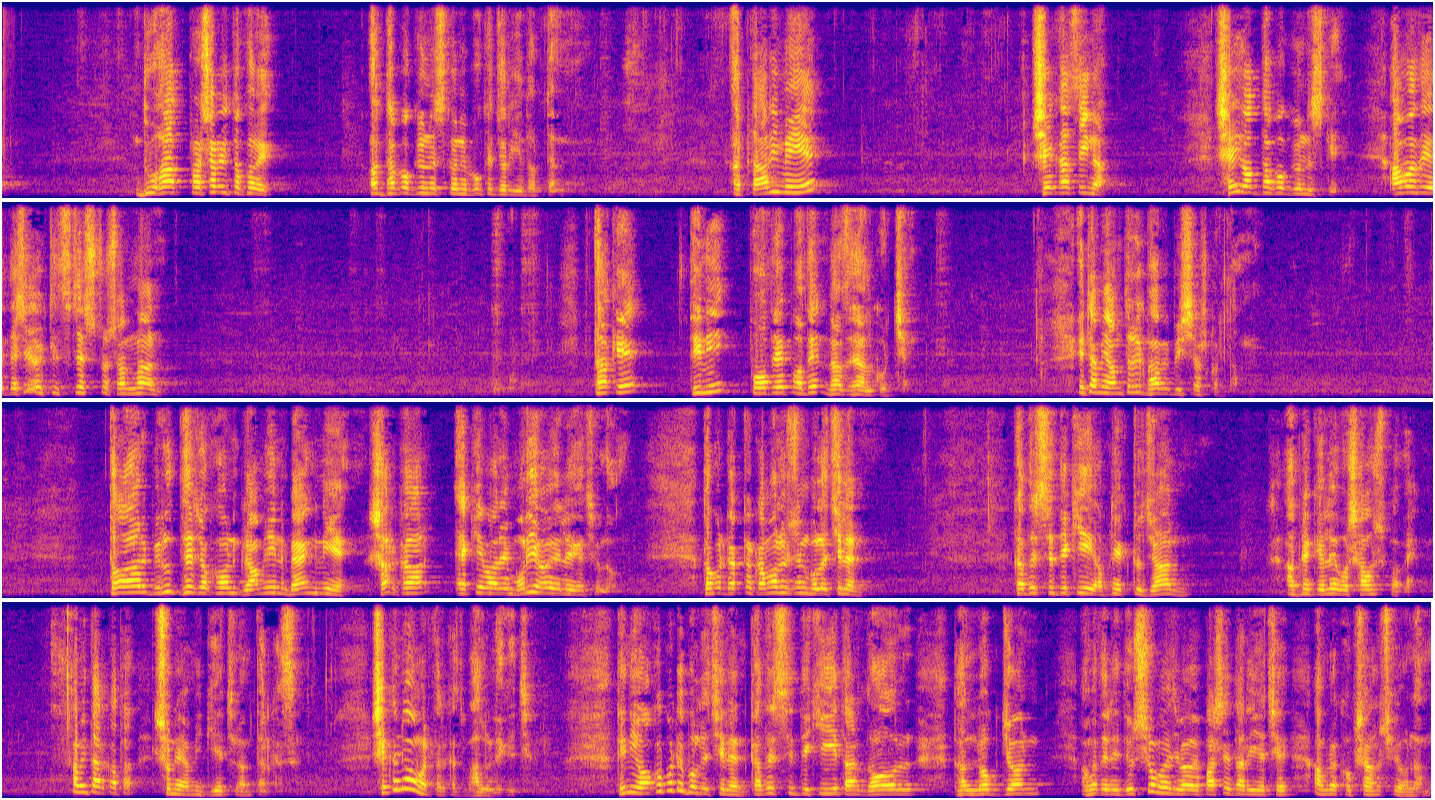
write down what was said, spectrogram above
দুহাত প্রসারিত করে অধ্যাপক ইউনেস্কো বুকে জড়িয়ে ধরতেন। আর তারই মেয়ে শেখ হাসিনা, সেই অধ্যাপক ইউনুসকে, আমাদের দেশের একটি শ্রেষ্ঠ সম্মান। তাকে তিনি পদে পদে নাজেহাল করছেন। এটা আমি আন্তরিকভাবে বিশ্বাস করতাম। তার বিরুদ্ধে যখন গ্রামীণ ব্যাংক নিয়ে সরকার একেবারে মরিয়া হয়ে লেগেছিল, তখন ডক্টর কামাল হোসেন বলেছিলেন, কাদের সিদ্দিকি আপনি একটু যান? আপনি গেলে ও সাহস পাবে। আমি তার কথা শুনে আমি গিয়েছিলাম তার কাছে। সেখানেও আমার তার কাছে ভালো লেগেছে। তিনি অকপটে বলেছিলেন, কাদের সিদ্দিকি তার দল, তার লোকজন আমাদের এই দুঃসময় যেভাবে পাশে দাঁড়িয়েছে, আমরা খুব সাহসী হলাম।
